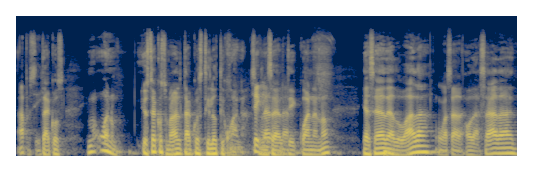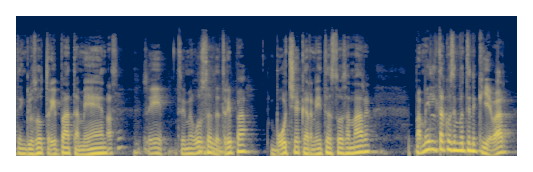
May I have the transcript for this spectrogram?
Ah, pues sí. Tacos. Bueno, yo estoy acostumbrado al taco estilo Tijuana. Sí, claro, O sea, el claro. Tijuana, ¿no? Ya sea de adobada O asada. o de asada, de incluso tripa también. ¿Ah, sí? Sí, sí me gusta el de tripa, buche, carnitas, toda esa madre. Para mí el taco siempre tiene que llevar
